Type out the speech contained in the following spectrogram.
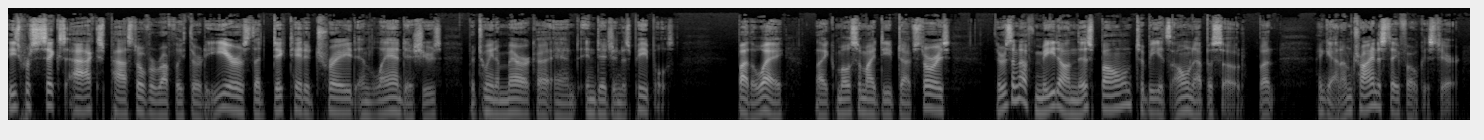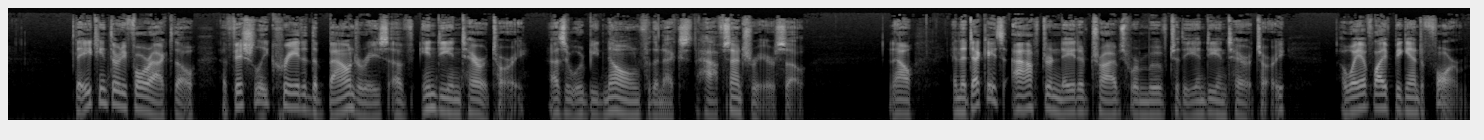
These were six acts passed over roughly 30 years that dictated trade and land issues between America and indigenous peoples. By the way, like most of my deep dive stories, there's enough meat on this bone to be its own episode, but again, I'm trying to stay focused here. The 1834 Act, though, officially created the boundaries of Indian Territory, as it would be known for the next half century or so. Now, in the decades after native tribes were moved to the Indian Territory, a way of life began to form,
